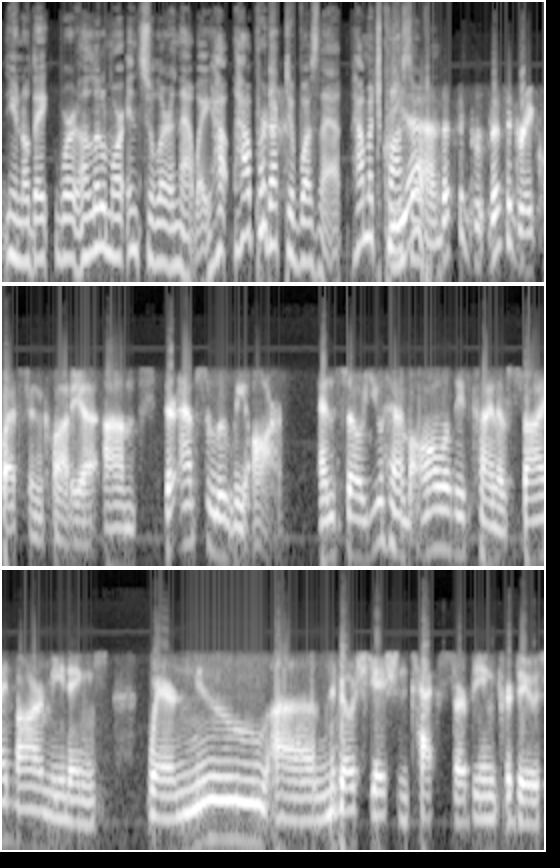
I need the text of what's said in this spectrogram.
you know they were a little more insular in that way? How how productive was that? How much crossover? Yeah, that's a that's a great question, Claudia. Um, there absolutely are, and so you have all of these kind of sidebar meetings where new um, negotiation texts are being produced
